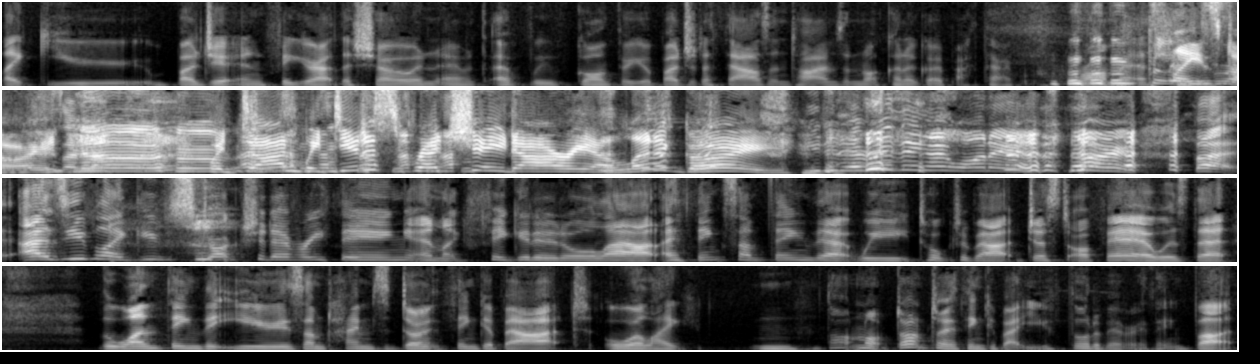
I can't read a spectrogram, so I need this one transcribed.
like you budget and figure out the show and, and we've gone through your budget a thousand times. I'm not going to go back there. I promise. Please I promise. don't. I'm We're done. We did a spreadsheet, Aria. Let it go. you did everything I wanted. No, but as you've like you've structured everything and like figured it all out, I think something that we talked about just off air was that the one thing that you sometimes don't think about or like not not don't don't think about you've thought of everything, but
